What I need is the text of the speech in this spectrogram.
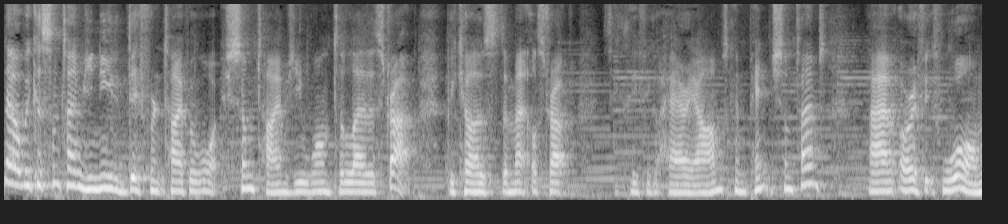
No, because sometimes you need a different type of watch. Sometimes you want a leather strap because the metal strap, particularly if you've got hairy arms, can pinch sometimes. Um, or if it's warm,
